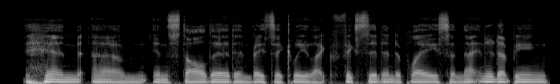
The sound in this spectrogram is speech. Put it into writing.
and um, installed it and basically like fixed it into place, and that ended up being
